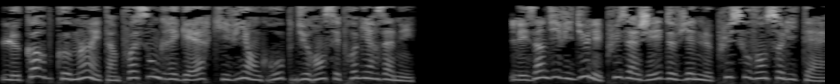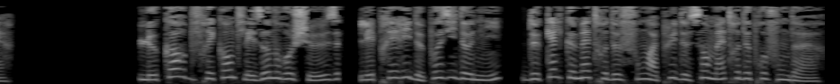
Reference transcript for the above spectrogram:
Le corbe commun est un poisson grégaire qui vit en groupe durant ses premières années. Les individus les plus âgés deviennent le plus souvent solitaires. Le corbe fréquente les zones rocheuses, les prairies de Posidonie, de quelques mètres de fond à plus de 100 mètres de profondeur.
